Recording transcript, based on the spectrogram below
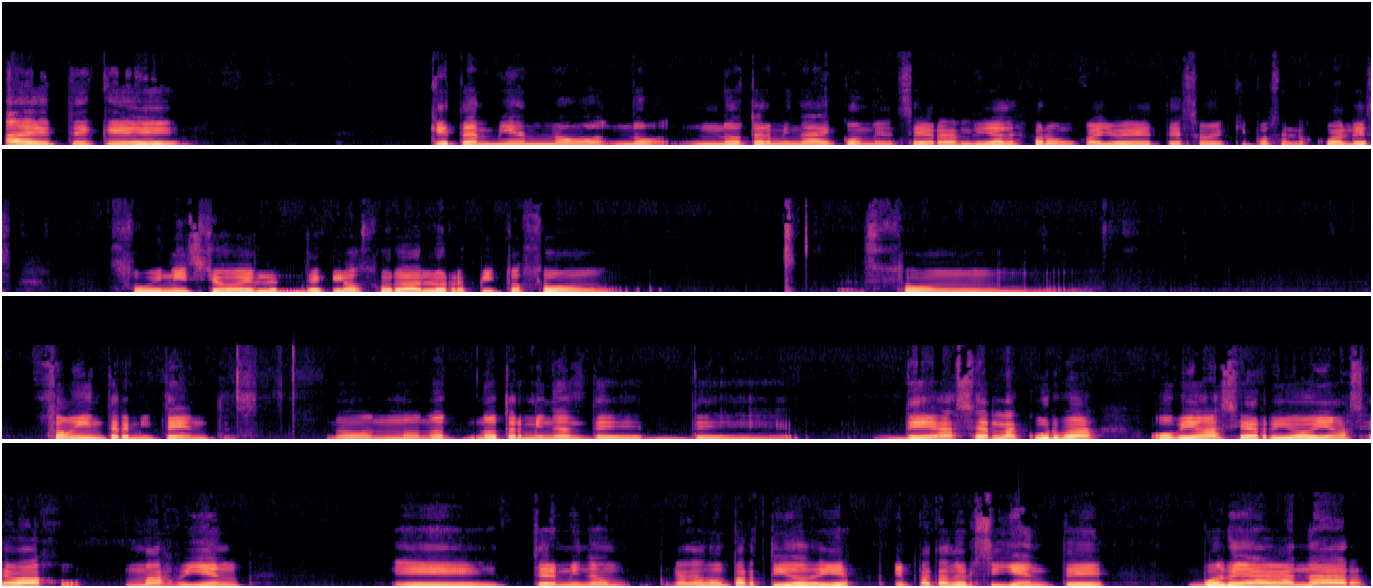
AET que, que también no, no, no termina de convencer. En realidad, después un Cuayo AET son equipos en los cuales su inicio de, clausura, lo repito, son, son, son intermitentes. No, no, no, terminan de, de, de, hacer la curva o bien hacia arriba o bien hacia abajo. Más bien eh, terminan ganando un partido, de ahí empatando el siguiente, vuelven a ganar,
